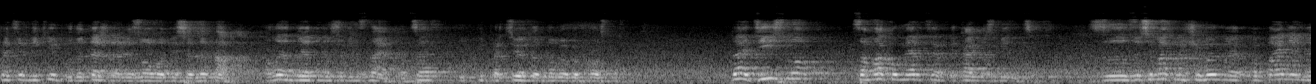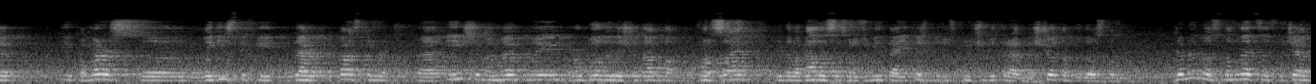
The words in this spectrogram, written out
працівників буде теж реалізовуватися не так. Але ну, я думаю, що він знає про це і, і працює над новими просторами. Да, дійсно, сама комерція радикально зміниться. З, з усіма ключовими компаніями e-commerce, е, логістики, to customer, е, іншими ми, ми робили нещодавно форсайт і намагалися зрозуміти, а які ж будуть ключові тренди, що там буде основне. Для мене основне це звичайно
